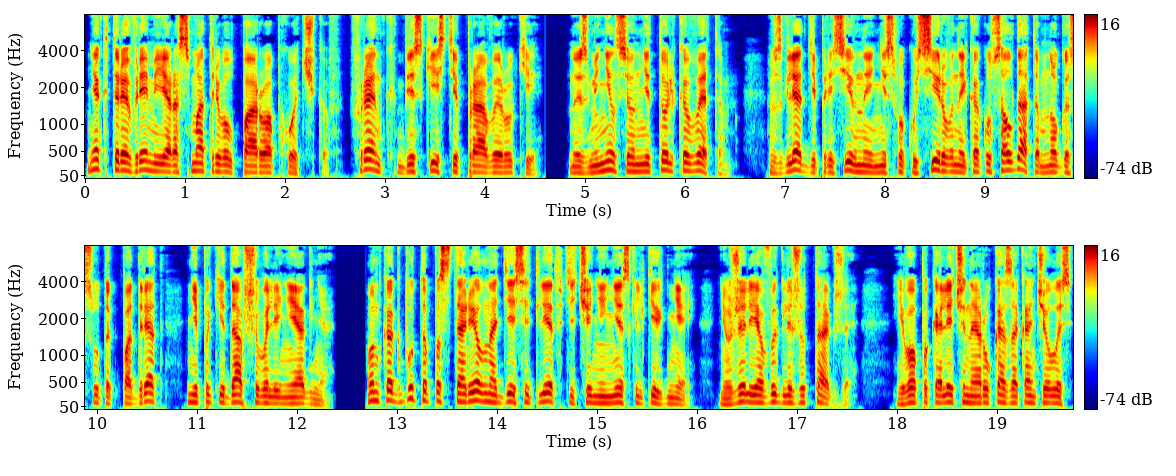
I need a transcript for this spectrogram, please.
Некоторое время я рассматривал пару обходчиков. Фрэнк без кисти правой руки. Но изменился он не только в этом. Взгляд депрессивный, не сфокусированный, как у солдата много суток подряд, не покидавшего линии огня. Он как будто постарел на 10 лет в течение нескольких дней. Неужели я выгляжу так же? Его покалеченная рука заканчивалась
